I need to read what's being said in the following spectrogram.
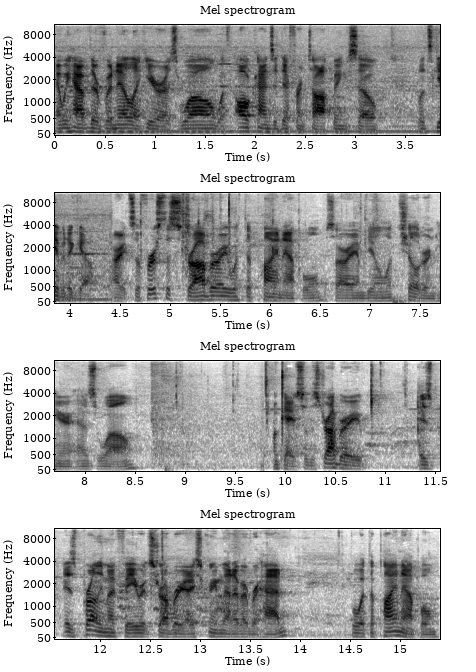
and we have their vanilla here as well with all kinds of different toppings. So let's give it a go. All right, so first the strawberry with the pineapple. Sorry, I'm dealing with children here as well. Okay, so the strawberry is, is probably my favorite strawberry ice cream that I've ever had. But with the pineapple,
